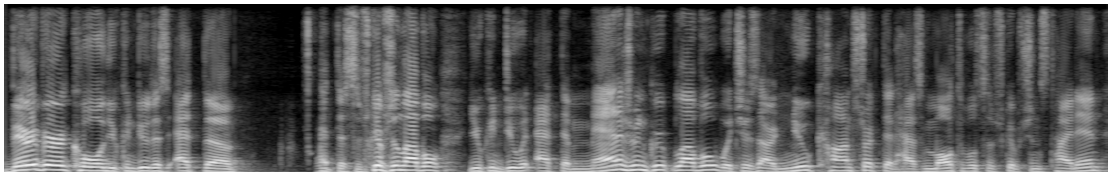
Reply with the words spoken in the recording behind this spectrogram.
very, very cool. You can do this at the at the subscription level. You can do it at the management group level, which is our new construct that has multiple subscriptions tied in,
